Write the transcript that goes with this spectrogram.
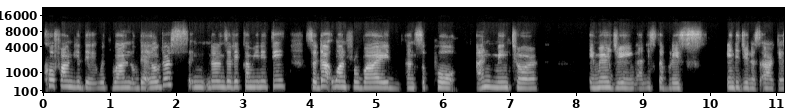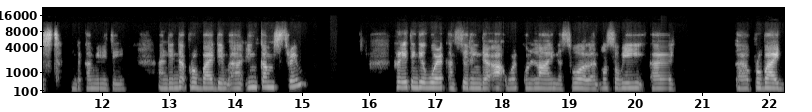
co-founded it with one of the elders in Ngarrindjeri community. So that one provide and support and mentor emerging and established indigenous artists in the community. And then that provide them an income stream creating their work and selling their artwork online as well. And also we uh, uh, provide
